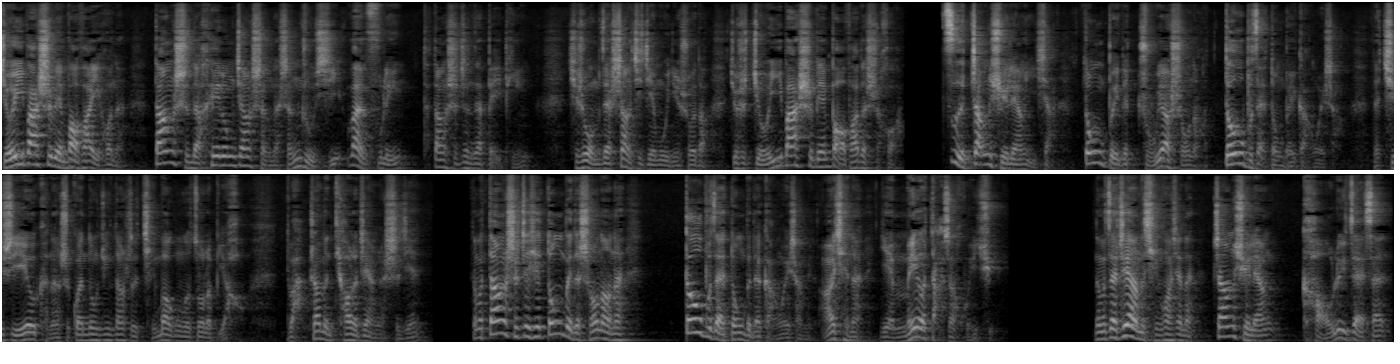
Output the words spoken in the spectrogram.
九一八事变爆发以后呢，当时的黑龙江省的省主席万福林，他当时正在北平。其实我们在上期节目已经说到，就是九一八事变爆发的时候啊，自张学良以下，东北的主要首脑都不在东北岗位上。那其实也有可能是关东军当时的情报工作做得比较好，对吧？专门挑了这样的时间。那么当时这些东北的首脑呢，都不在东北的岗位上面，而且呢也没有打算回去。那么在这样的情况下呢，张学良考虑再三，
